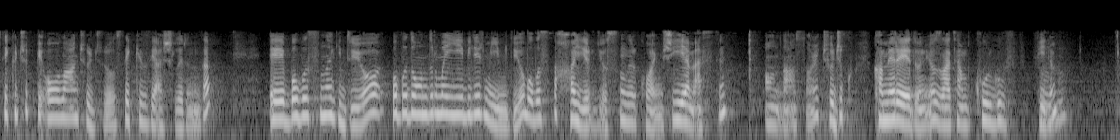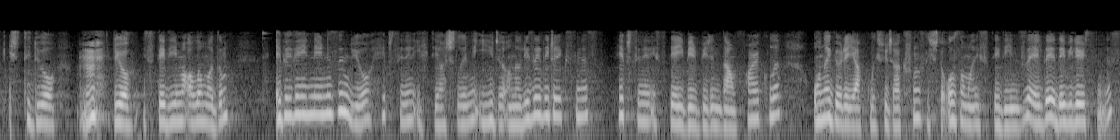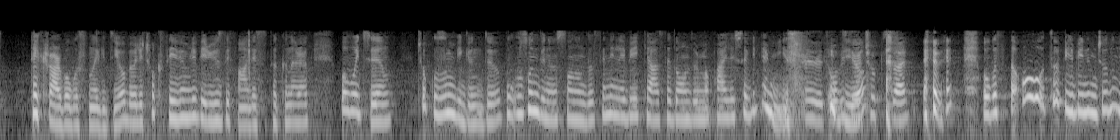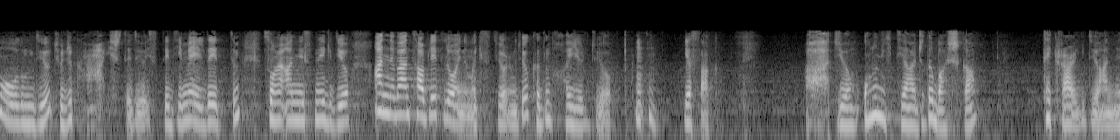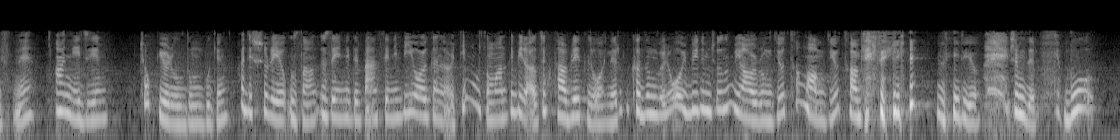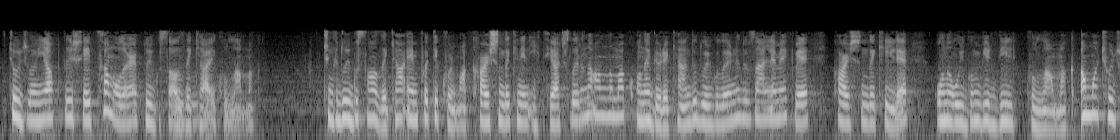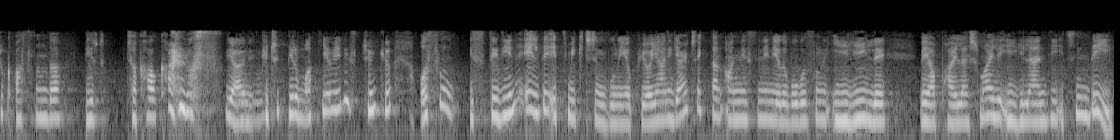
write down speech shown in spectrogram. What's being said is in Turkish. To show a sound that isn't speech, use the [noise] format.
İşte küçük bir oğlan çocuğu 8 yaşlarında. Ee, babasına gidiyor. Baba dondurma yiyebilir miyim diyor. Babası da hayır diyor. Sınır koymuş. Yiyemezsin. Ondan sonra çocuk kameraya dönüyor. Zaten bu kurgu film. İşte diyor, "Hı," diyor istediğimi alamadım. Ebeveynlerinizin diyor hepsinin ihtiyaçlarını iyice analiz edeceksiniz. Hepsinin isteği birbirinden farklı. Ona göre yaklaşacaksınız. İşte o zaman istediğinizi elde edebilirsiniz. Tekrar babasına gidiyor. Böyle çok sevimli bir yüz ifadesi takınarak babacığım çok uzun bir gündü. Bu uzun günün sonunda seninle bir kase dondurma paylaşabilir miyiz? [laughs] Evet o [laughs] video diyor. çok güzel. [laughs] Evet. Babası da o tabii benim canım oğlum diyor. Çocuk ha işte diyor istediğimi elde ettim. Sonra annesine gidiyor. Anne ben tabletle oynamak istiyorum diyor. Kadın hayır diyor. "Hı hı, Yasak. Ah diyor onun ihtiyacı da başka. Tekrar gidiyor annesine. Anneciğim çok yoruldum bugün. Hadi şuraya uzan. Üzerine de ben senin bir yorgan örteyim. O zaman da birazcık tabletle oynarım. Kadın böyle oy benim canım yavrum diyor. Tamam diyor. Tableti [laughs] veriyor. Şimdi bu çocuğun yaptığı şey tam olarak duygusal zekayı kullanmak. Çünkü duygusal zeka empati kurmak, karşındakinin ihtiyaçlarını anlamak, ona göre kendi duygularını düzenlemek ve karşındakiyle ona uygun bir dil kullanmak. Ama çocuk aslında bir çakal Carlos [laughs] yani küçük bir Machiavelli çünkü asıl istediğini elde etmek için bunu yapıyor. Yani gerçekten annesinin ya da babasının iyiliğiyle veya paylaşmayla ilgilendiği için değil.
